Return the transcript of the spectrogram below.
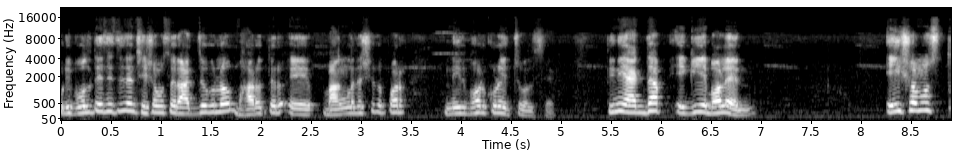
উনি বলতে চেয়েছিলেন সেই সমস্ত রাজ্যগুলো ভারতের এ, বাংলাদেশের উপর নির্ভর করে চলছে। তিনি এক ধাপ এগিয়ে বলেন এই সমস্ত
